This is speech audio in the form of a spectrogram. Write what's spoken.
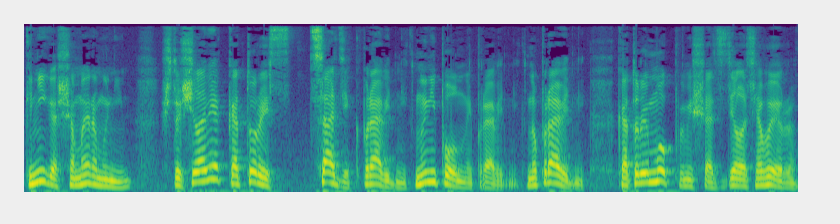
книга Шамера Муним, что человек, который цадик, праведник, ну не полный праведник, но праведник, который мог помешать сделать Авейру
